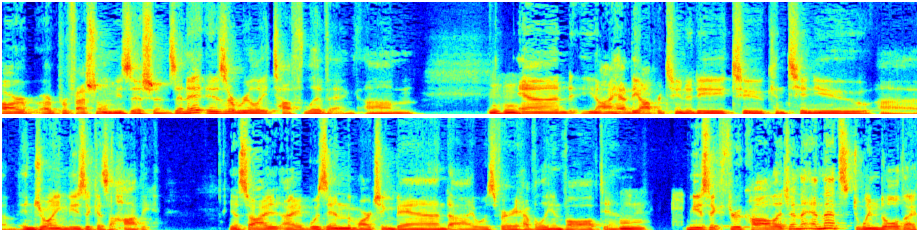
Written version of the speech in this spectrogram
are are professional musicians, and it is a really tough living. Um, mm-hmm. And you know, I had the opportunity to continue uh, enjoying music as a hobby. You know, so I, I, was in the marching band. I was very heavily involved in mm. music through college, and and that's dwindled. I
